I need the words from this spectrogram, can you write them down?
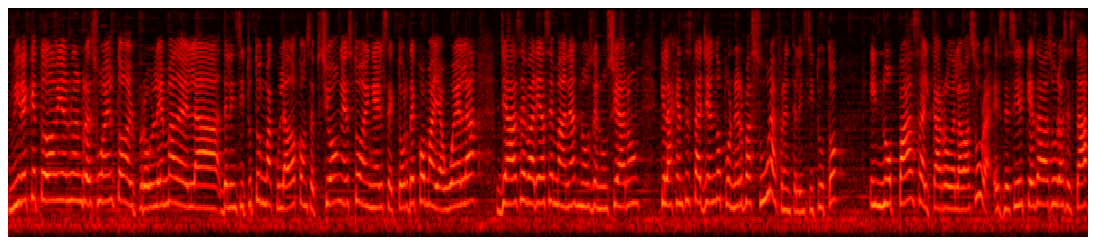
Mire que todavía no han resuelto el problema del Instituto Inmaculado Concepción, esto en el sector de Comayagüela. Ya hace varias semanas nos denunciaron que la gente está yendo a poner basura frente al instituto y no pasa el carro de la basura. Es decir, que esa basura se está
